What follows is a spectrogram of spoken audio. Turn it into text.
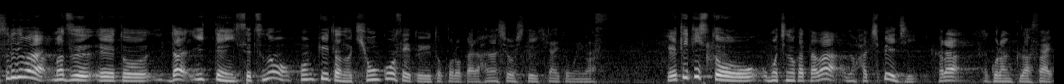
それではまず、えーと、1.1節のコンピューターの基本構成というところから話をしていきたいと思います。テキストをお持ちの方は8ページからご覧ください。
